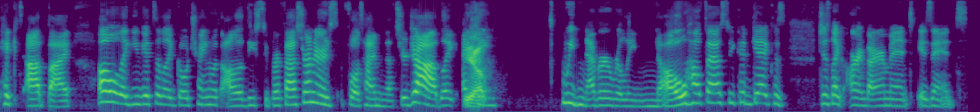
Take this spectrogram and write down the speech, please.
picked up by oh, like you get to like go train with all of these super fast runners full time and that's your job. Like I yeah. think we'd never really know how fast we could get because just like our environment isn't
